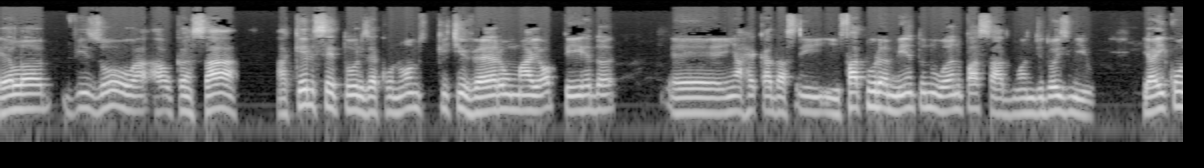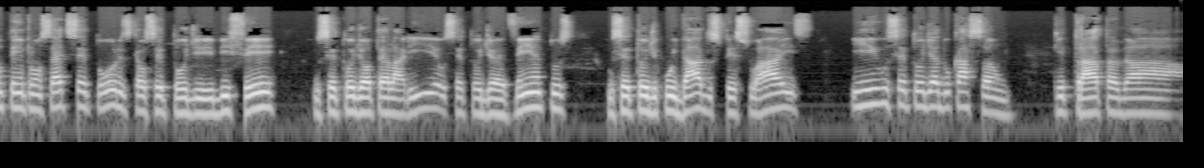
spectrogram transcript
ela visou a, a alcançar aqueles setores econômicos que tiveram maior perda é, em arrecadação, em faturamento no ano passado, no ano de 2000. E aí contemplam sete setores, que é o setor de buffet, o setor de hotelaria, o setor de eventos, o setor de cuidados pessoais e o setor de educação, que trata da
